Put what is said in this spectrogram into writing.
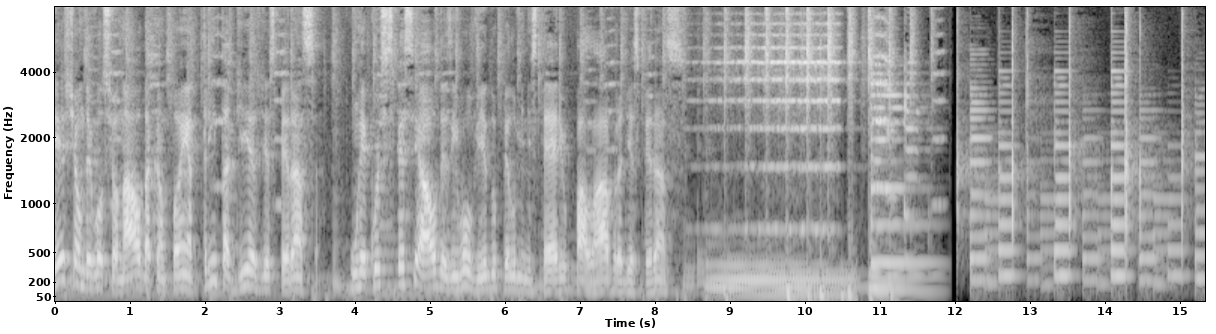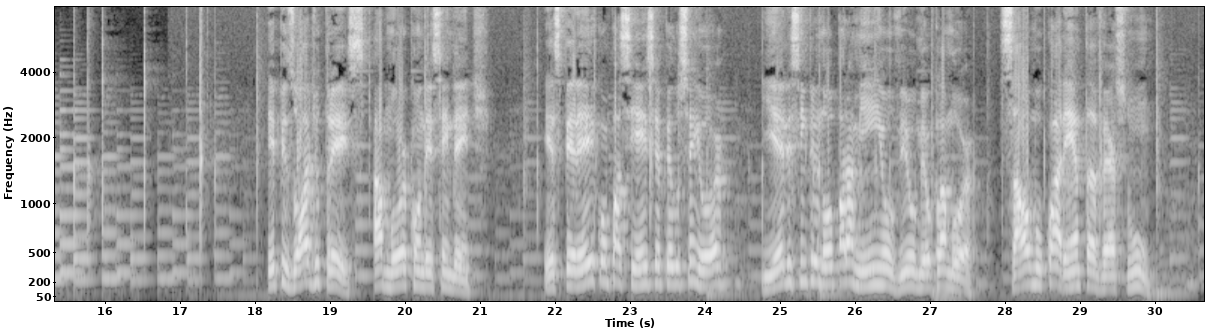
Este é um devocional da campanha 30 Dias de Esperança, um recurso especial desenvolvido pelo Ministério Palavra de Esperança. Episódio 3 Amor Condescendente Esperei com paciência pelo Senhor, e ele se inclinou para mim e ouviu o meu clamor. Salmo 40, verso 1.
